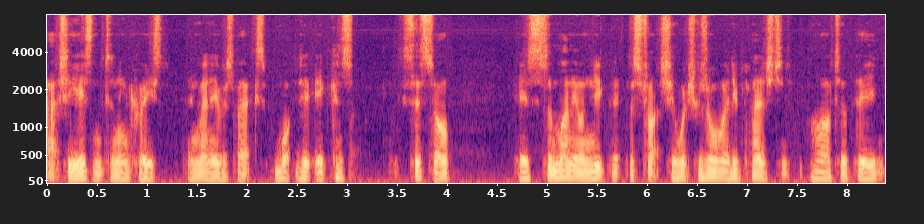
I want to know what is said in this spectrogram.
actually isn't an increase in many respects. What it consists of is some money on nuclear infrastructure, which was already pledged as part of the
